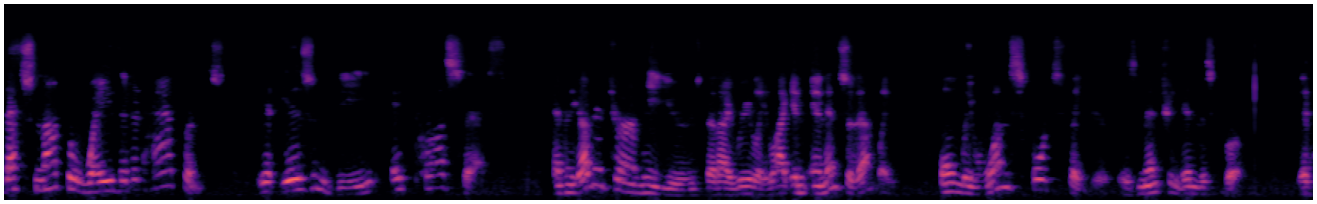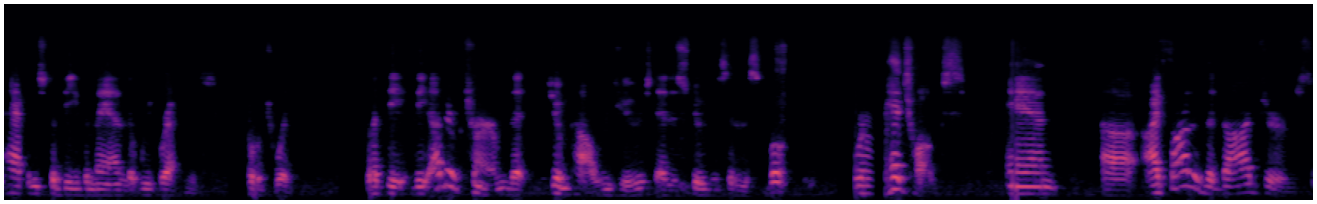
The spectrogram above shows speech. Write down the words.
That's not the way that it happens. It is indeed a process. And the other term he used that I really like, and, and incidentally, only one sports figure is mentioned in this book. It happens to be the man that we've referenced, Coach Wood. But the, the other term that Jim Collins used and his students in this book were hedgehogs. And uh, I thought of the Dodgers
